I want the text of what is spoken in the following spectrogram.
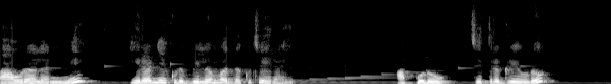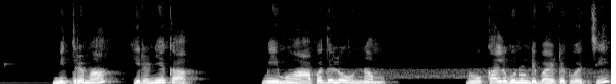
పావురాలన్నీ హిరణ్యకుడి బిలం వద్దకు చేరాయి. అప్పుడు చిత్రగ్రీవుడు మిత్రమా హిరణ్యక? మేము ఆపదలో ఉన్నాము. నువ్వు కలుగు నుండి బయటకు వచ్చి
